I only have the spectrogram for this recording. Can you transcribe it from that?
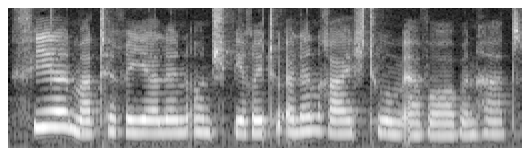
viel materiellen und spirituellen Reichtum erworben hat.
